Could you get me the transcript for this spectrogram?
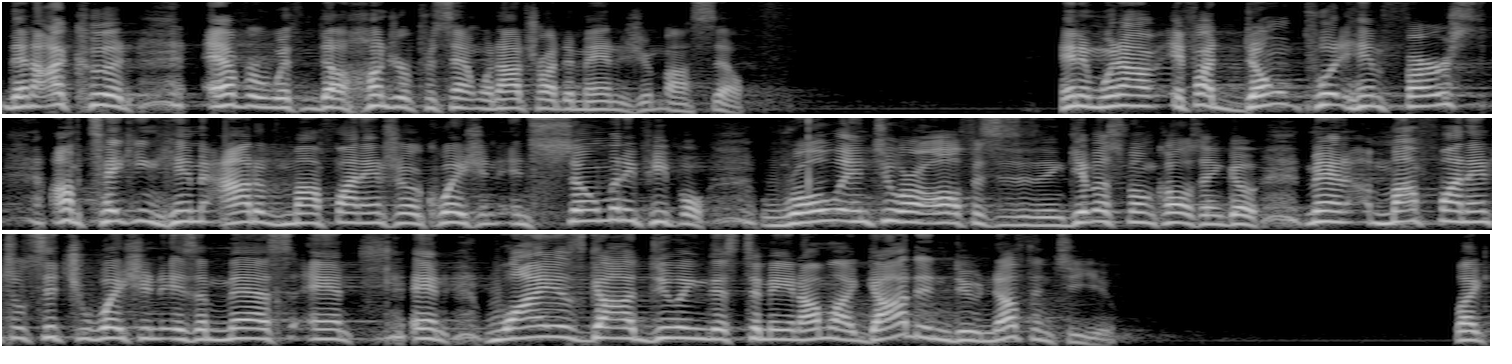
than I could ever with the 100% when I tried to manage it myself. And when I, if I don't put him first, I'm taking him out of my financial equation. And so many people roll into our offices and give us phone calls and go, "Man, my financial situation is a mess, and and why is God doing this to me?" And I'm like, "God didn't do nothing to you. Like,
